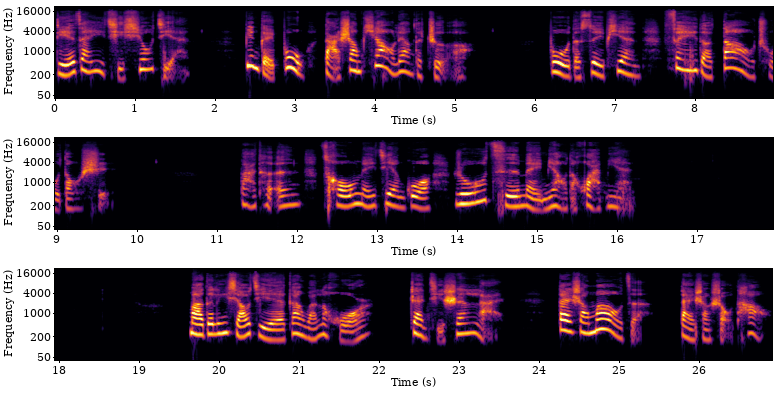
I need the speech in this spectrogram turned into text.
叠在一起修剪，并给布打上漂亮的褶，布的碎片飞得到处都是。巴特恩从没见过如此美妙的画面。玛德琳小姐干完了活儿，站起身来，戴上帽子，戴上手套，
